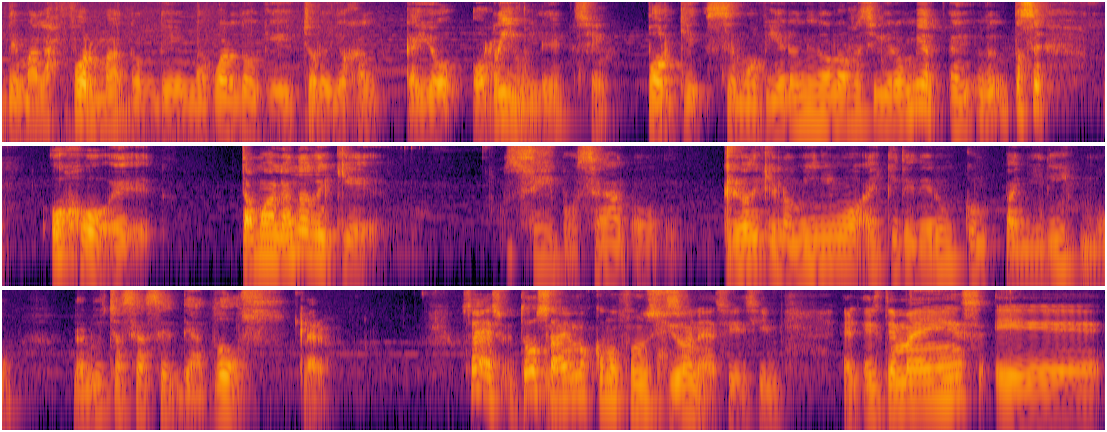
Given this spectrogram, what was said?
de mala forma, donde me acuerdo que Choro Johan cayó horrible, porque se movieron y no lo recibieron bien. Eh, entonces, ojo, eh, estamos hablando de que, sí, pues, o sea, creo de que lo mínimo hay que tener un compañerismo. La lucha se hace de a dos. Claro. O sea, todos sabemos cómo funciona. Sí, sí. El, tema es eh,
